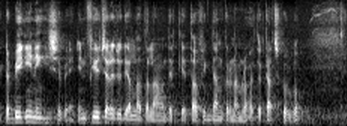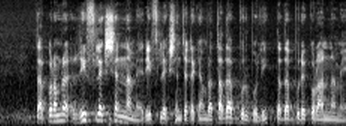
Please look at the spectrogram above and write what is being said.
একটা বিগিনিং হিসেবে ইন ফিউচারে যদি আল্লাহ তালা আমাদেরকে তৌফিক দান করেন, আমরা হয়তো কাজ করব। তারপর আমরা রিফ্লেকশন নামে রিফ্লেকশন যেটাকে আমরা তাদাব্বুর বলি, তাদাব্বুরে কোরআন নামে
